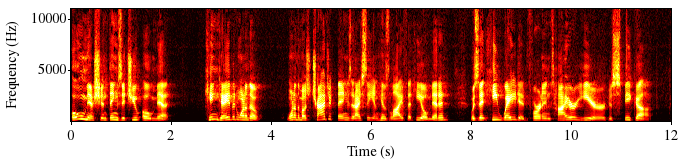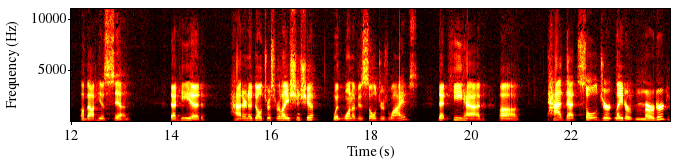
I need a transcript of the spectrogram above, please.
omission, things that you omit. King David, one of the, one of the most tragic things that I see in his life that he omitted was that he waited for an entire year to speak up about his sin. That he had had an adulterous relationship with one of his soldiers' wives, that he had uh, had that soldier later murdered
